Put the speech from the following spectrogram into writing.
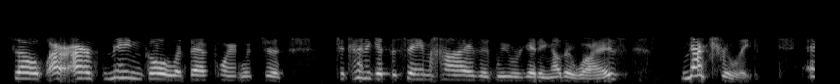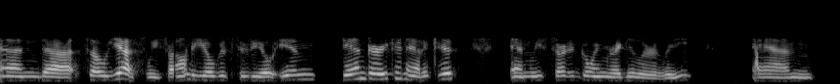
so our our main goal at that point was to to kind of get the same high that we were getting otherwise, naturally. And uh, so yes, we found a yoga studio in Danbury, Connecticut, and we started going regularly and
